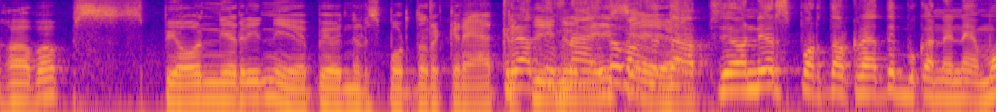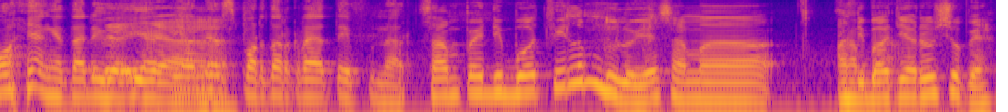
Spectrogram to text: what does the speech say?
apa pionir ini ya, pionir supporter kreatif, di Kreatif, nah itu Indonesia maksudnya ya. pionir supporter kreatif bukan nenek moyang ya tadi ya, iya. pionir supporter kreatif benar. Sampai dibuat film dulu ya sama Andi Bahtiar Yusuf ya.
